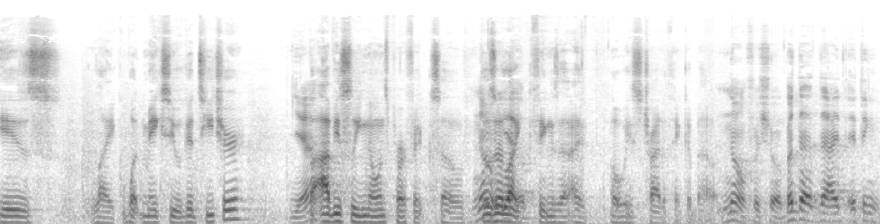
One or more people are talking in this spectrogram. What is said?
is like what makes you a good teacher Yeah. but obviously no one's perfect so No, those are yeah. like things that i always try to think about No, for sure. But that, that I think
